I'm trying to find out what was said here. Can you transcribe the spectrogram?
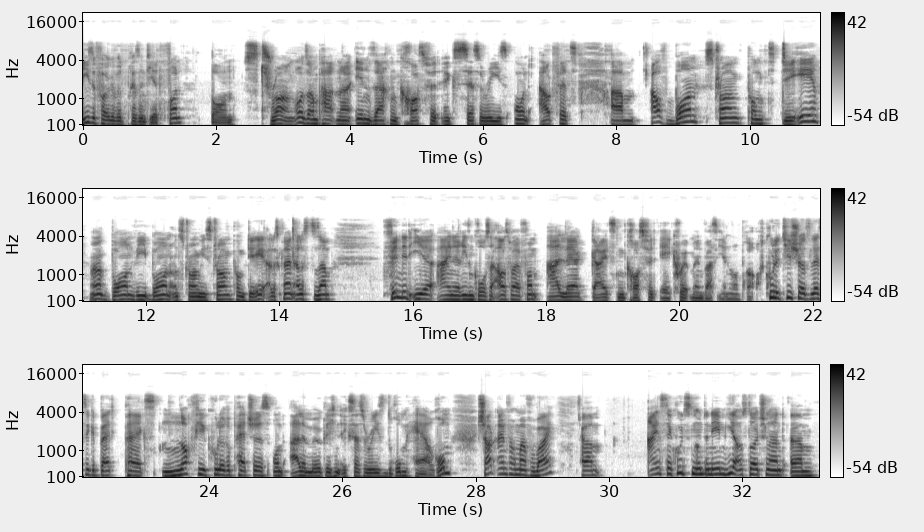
Diese Folge wird präsentiert von Born Strong, unserem Partner in Sachen CrossFit Accessories und Outfits. Ähm, auf bornstrong.de, ja, born wie born und strong wie strong.de, alles klein, alles zusammen, findet ihr eine riesengroße Auswahl vom allergeilsten CrossFit-Equipment, was ihr nur braucht. Coole T-Shirts, lässige Backpacks, noch viel coolere Patches und alle möglichen Accessories drumherum. Schaut einfach mal vorbei. Ähm, eins der coolsten Unternehmen hier aus Deutschland. Ähm,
